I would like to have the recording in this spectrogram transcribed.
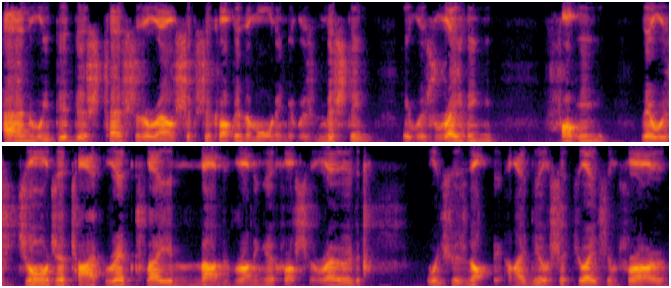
And we did this test at around six o'clock in the morning. It was misty. It was raining, foggy. There was Georgia type red clay mud running across the road, which was not the ideal situation for our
